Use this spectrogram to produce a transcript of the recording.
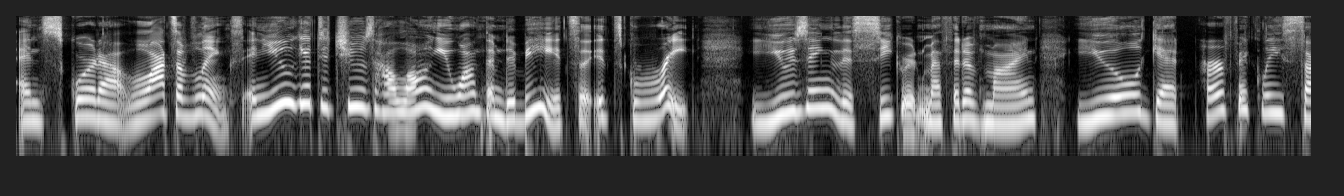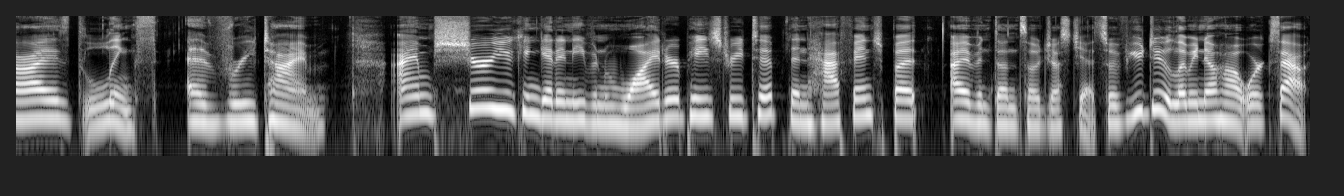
and squirt out lots of links and you get to choose how long you want them to be. It's it's great. Using this secret method of mine, you'll get perfectly sized links every time. I'm sure you can get an even wider pastry tip than half inch, but I haven't done so just yet. So if you do, let me know how it works out.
